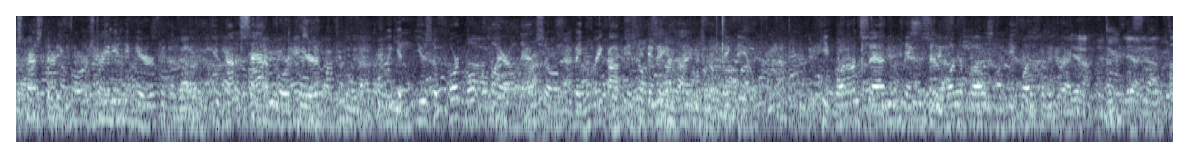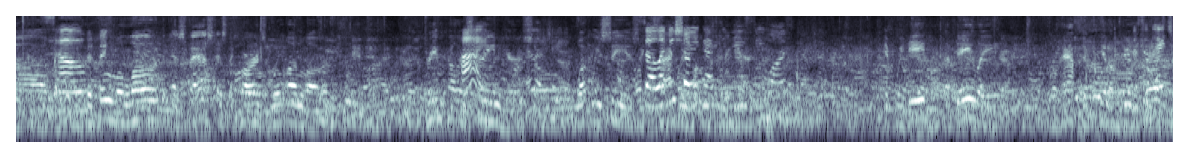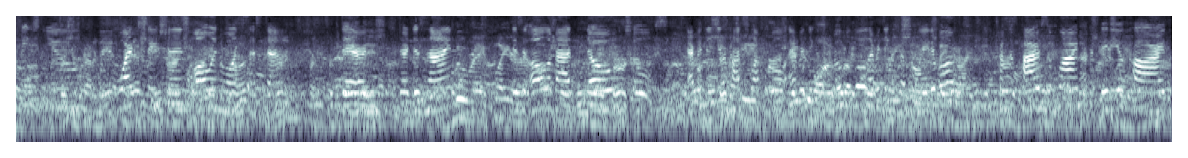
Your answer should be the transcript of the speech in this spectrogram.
Express 34 straight into here. You've got a SATA port here. We can use a port multiplier on that, so make three copies at the same time. It's no big deal. Keep one on set, take send one to post, keep one for the director. Yeah. Um, so The thing will load as fast as the cards will unload. DreamColor Hi. screen here, so what we see is so let me show you guys we're the gonna get. UC one. If we need a daily, we'll have to, you know, do This is. HP's This has got an new workstation all-in-one at the front system. For, for the Their their design is all about no tools. Everything is hot swappable, everything is movable, everything is upgradable. From the power supply to the video card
